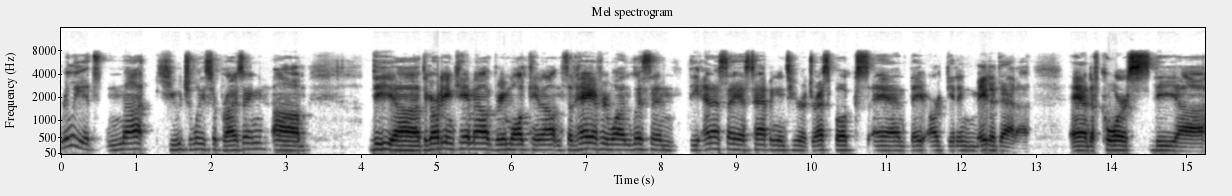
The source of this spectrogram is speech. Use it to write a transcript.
really, it's not hugely surprising. Um, the uh, the Guardian came out, Greenwald came out, and said, "Hey, everyone, listen the NSA is tapping into your address books and they are getting metadata. And of course, the uh,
